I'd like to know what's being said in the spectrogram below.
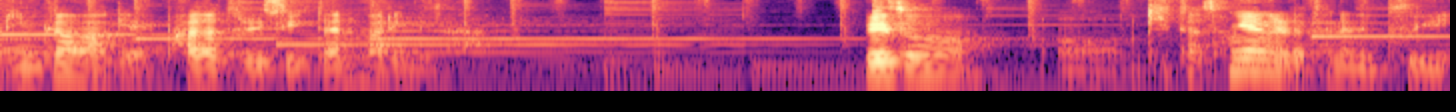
민감하게 받아들일 수 있다는 말입니다. 그래서 어, 기타 성향을 나타내는 부위,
